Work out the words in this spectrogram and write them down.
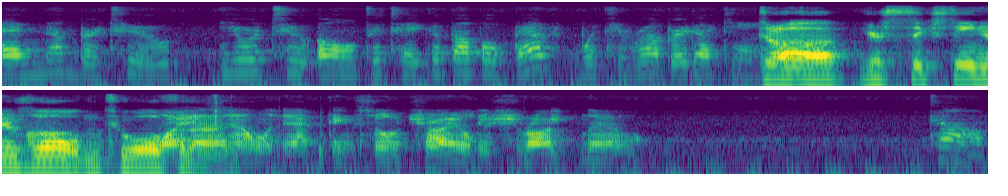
And number two, you're too old to take a bubble bath with your rubber ducky. Duh, you're 16 years old and too old Why for is that. Alan acting so childish right now? Tom,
